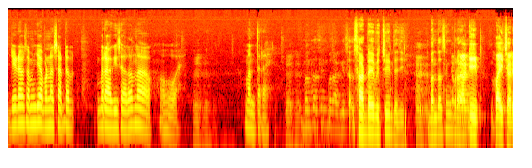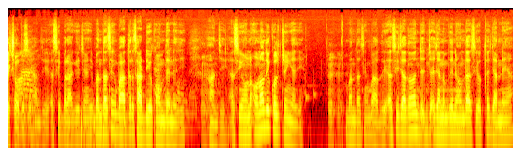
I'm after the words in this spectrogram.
ਜਿਹੜਾ ਸਮਝਿਆ ਆਪਣਾ ਸਾਡਾ ਬਰਾਗੀ ਸਾਧਾਂ ਦਾ ਉਹ ਹੈ। ਮੰਦਿਰ ਹੈ। ਬੰਦਾ ਸਿੰਘ ਬਰਾਗੀ ਸਾਡੇ ਵਿੱਚ ਹੀ ਤੇ ਜੀ। ਬੰਦਾ ਸਿੰਘ ਬਰਾਗੀ। ਰਾਗੀ ਭਾਈਚਾਰੇ ਚੋਂ ਤੁਸੀਂ। ਹਾਂਜੀ ਅਸੀਂ ਬਰਾਗੀ ਚ ਹਾਂ ਜੀ। ਬੰਦਾ ਸਿੰਘ ਬਹਾਦਰ ਸਾਡੀ ਉਹ ਕੌਮ ਦੇ ਨੇ ਜੀ। ਹਾਂਜੀ ਅਸੀਂ ਉਹਨਾਂ ਦੀ ਕੁਲ ਚੋਂ ਹੀ ਆ ਜੀ। ਬੰਦਾ ਸਿੰਘ ਬਹਾਦਰ ਅਸੀਂ ਜਦੋਂ ਜਨਮ ਦਿਨ ਹੁੰਦਾ ਅਸੀਂ ਉੱਥੇ ਜਾਂਦੇ ਆ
